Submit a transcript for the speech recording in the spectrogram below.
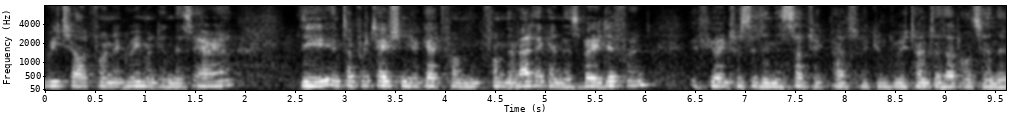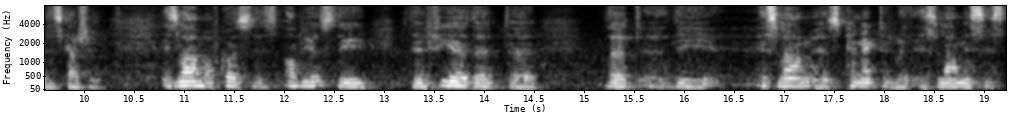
reach out for an agreement in this area. The interpretation you get from, from the Vatican is very different. If you're interested in this subject, perhaps we can return to that also in the discussion. Islam, of course, is obvious. The, the fear that, uh, that uh, the Islam is connected with Islamicist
